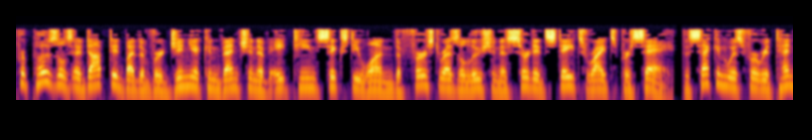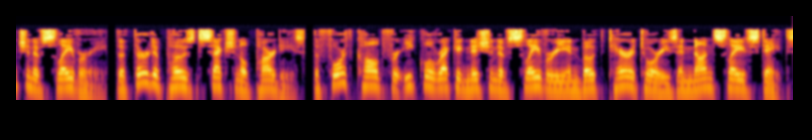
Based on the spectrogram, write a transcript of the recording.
Proposals adopted by the Virginia Convention of 1861 The first resolution asserted states' rights per se, the second was for retention of slavery, the third opposed sectional parties, the fourth called for equal recognition of slavery in both territories and non-slave states,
